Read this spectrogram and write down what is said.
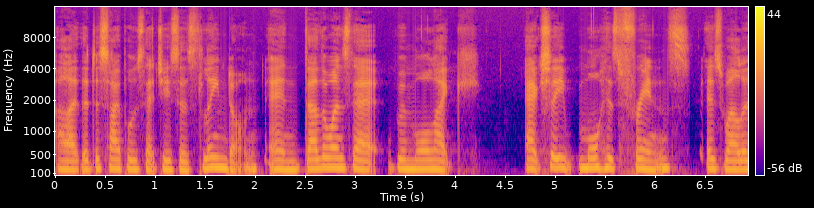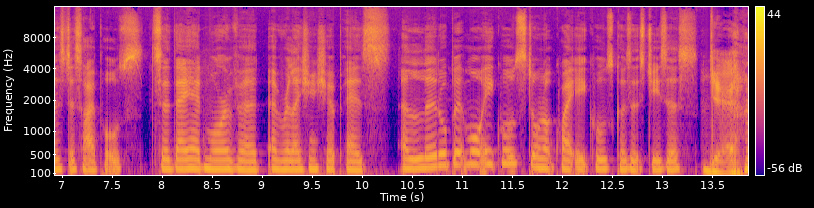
are like the disciples that Jesus leaned on, and the other ones that were more like actually more his friends as well as disciples. So they had more of a, a relationship as a little bit more equals, still not quite equals because it's Jesus. Yeah.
